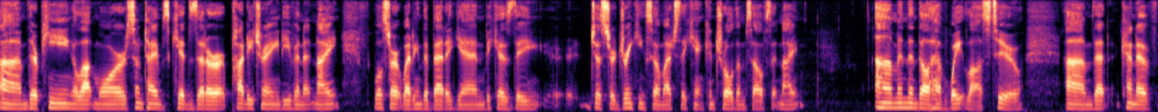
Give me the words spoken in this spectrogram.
Um, they're peeing a lot more. Sometimes kids that are potty trained, even at night, will start wetting the bed again because they just are drinking so much they can't control themselves at night. Um, and then they'll have weight loss too. Um, that kind of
